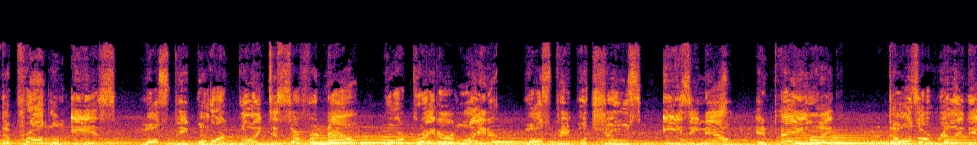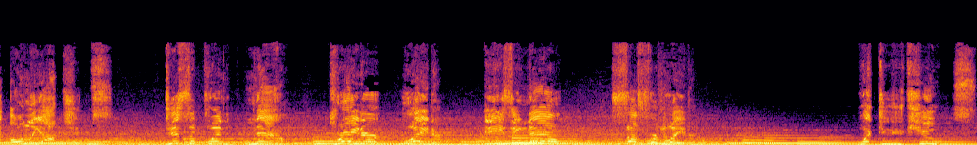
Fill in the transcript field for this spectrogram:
The problem is, most people aren't willing to suffer now for greater later. Most people choose easy now and pain later. Now, greater later. Easy now, suffer later. What do you choose?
